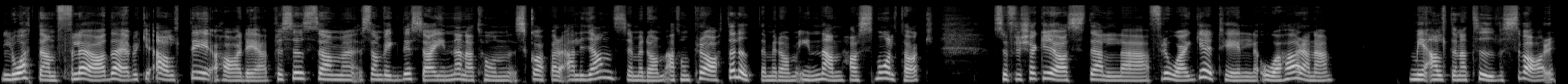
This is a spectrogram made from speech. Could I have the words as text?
låt den flöda. Jag brukar alltid ha det, precis som, som Vigdis sa innan, att hon skapar allianser med dem, att hon pratar lite med dem innan, har small talk. Så försöker jag ställa frågor till åhörarna med alternativsvar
